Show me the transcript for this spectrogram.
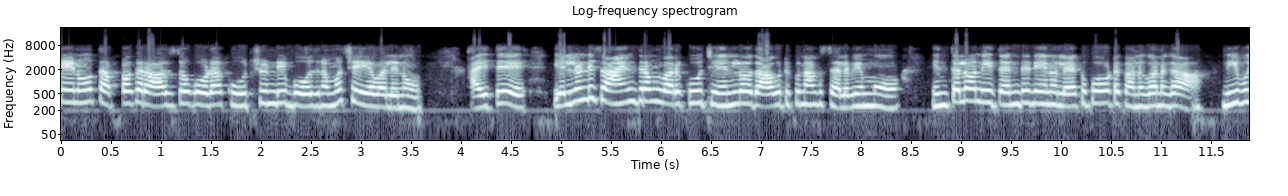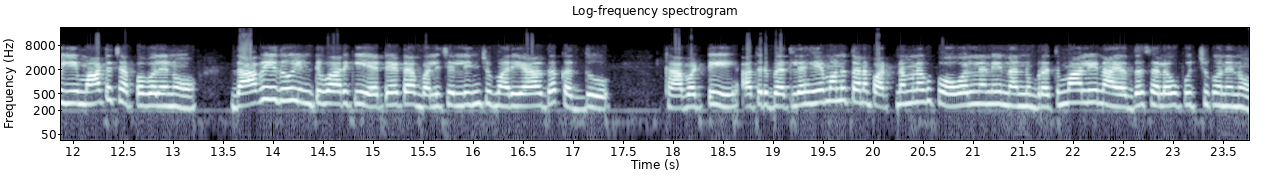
నేను తప్పక రాజుతో కూడా కూర్చుండి భోజనము చేయవలెను. అయితే ఎల్లుండి సాయంత్రం వరకు చేనులో దాగుటకు నాకు సెలవిమ్ము. ఇంతలో నీ తండ్రి నేను లేకపోవట కనుగొనగా నీవు ఈ మాట చెప్పవలెను. దావీదు ఇంటి వారికి ఏటేటా బలి చెల్లించు మర్యాద కద్దు. కాబట్టి అతడు బెత్లహేమను తన పట్టణమునకు పోవాలనని నన్ను బ్రతిమాలి నా యొద్ద సెలవు పుచ్చుకొనెను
